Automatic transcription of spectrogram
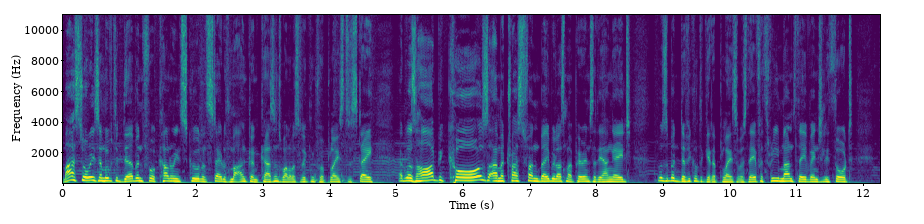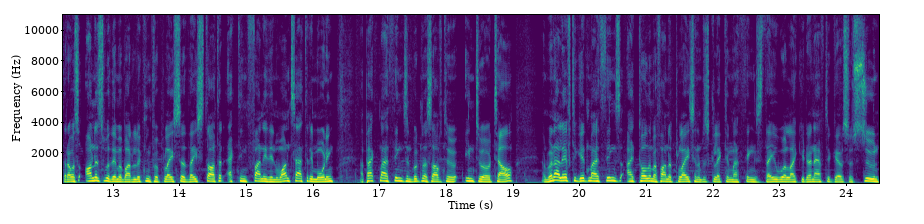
My story is I moved to Durban for colouring school and stayed with my uncle and cousins while I was looking for a place to stay. It was hard because I'm a trust fund baby, lost my parents at a young age. It was a bit difficult to get a place. I was there for three months. They eventually thought that I was honest with them about looking for a place, so they started acting funny. Then one Saturday morning, I packed my things and booked myself to, into a hotel. And when I left to get my things, I told them I found a place and I'm just collecting my things. They were like, You don't have to go so soon.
